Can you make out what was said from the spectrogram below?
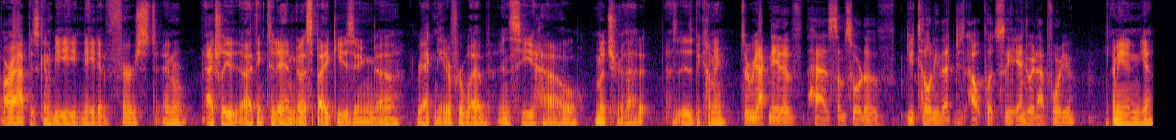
Our app is going to be native first, and actually, I think today I'm going to spike using uh, React Native for web and see how mature that is becoming. So React Native has some sort of utility that just outputs the Android app for you? I mean, yeah.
